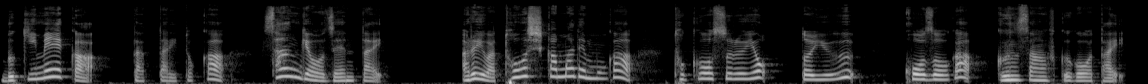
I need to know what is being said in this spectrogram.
武器メーカーだったりとか、産業全体、あるいは投資家までもが得をするよという構造が軍産複合体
